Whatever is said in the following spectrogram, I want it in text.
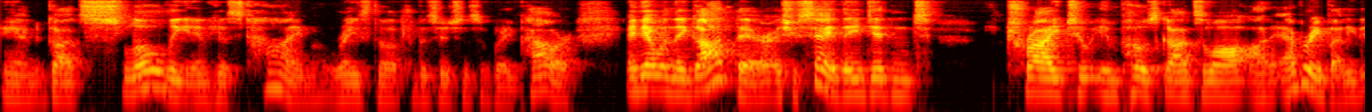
And God slowly, in his time, raised them up to positions of great power. And yet, when they got there, as you say, they didn't try to impose God's law on everybody.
